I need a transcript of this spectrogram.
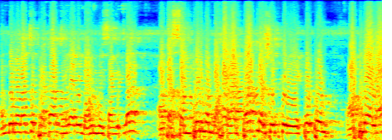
आंदोलनाचे प्रकार झाले आणि भाऊंनी सांगितलं आता संपूर्ण महाराष्ट्रातला शेतकरी एकवटून आपल्याला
